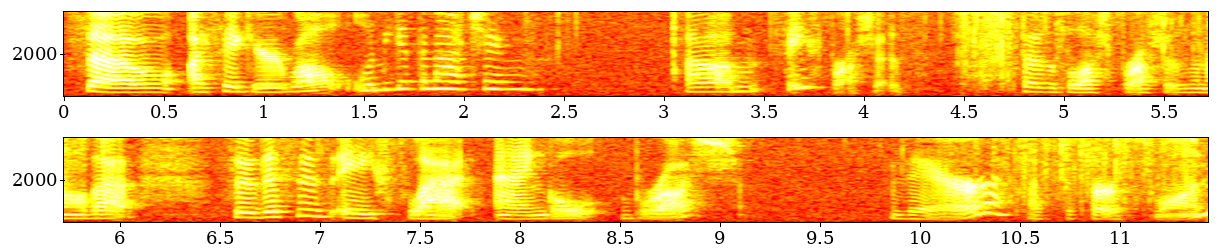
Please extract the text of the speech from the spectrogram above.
So I figured, well, let me get the matching um, face brushes. So the blush brushes and all that. So this is a flat angle brush there. That's the first one.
